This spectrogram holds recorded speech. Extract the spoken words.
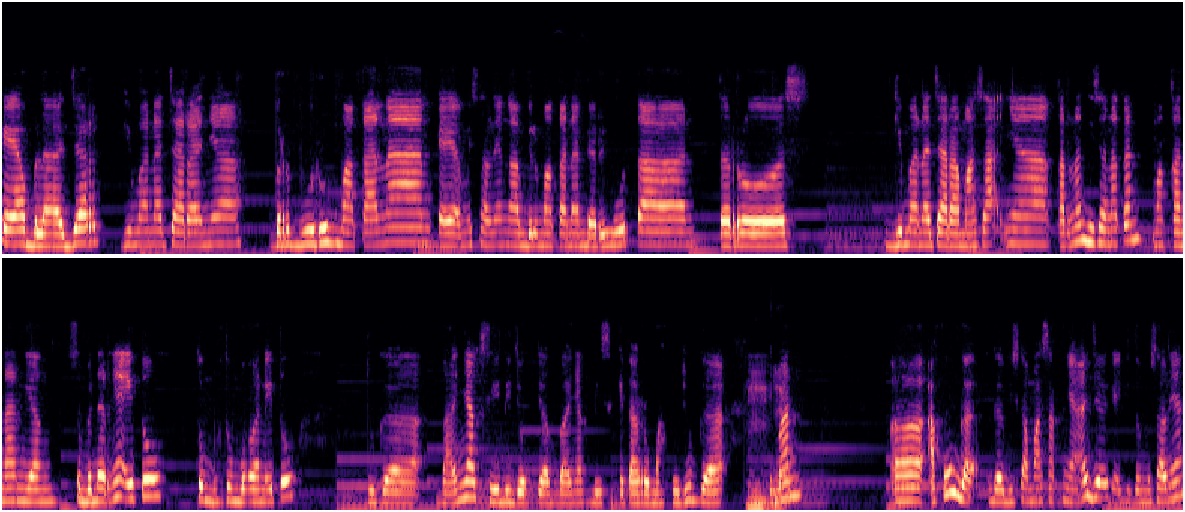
kayak belajar gimana caranya berburu makanan kayak misalnya ngambil makanan dari hutan terus gimana cara masaknya. Karena di sana kan makanan yang sebenarnya itu tumbuh-tumbuhan itu juga banyak sih di Jogja banyak di sekitar rumahku juga. Hmm. cuman eh, aku nggak nggak bisa masaknya aja kayak gitu. Misalnya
